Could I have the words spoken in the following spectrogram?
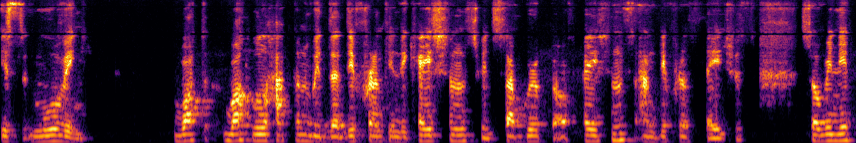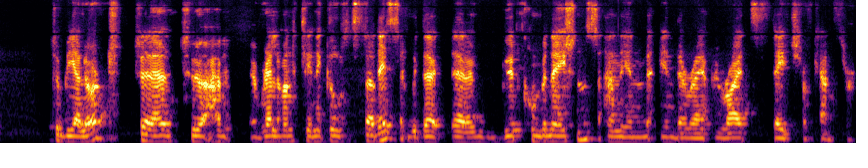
is moving. What what will happen with the different indications, with subgroup of patients and different stages. So we need to be alert to, to have relevant clinical studies with the uh, good combinations and in, in the right stage of cancer.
